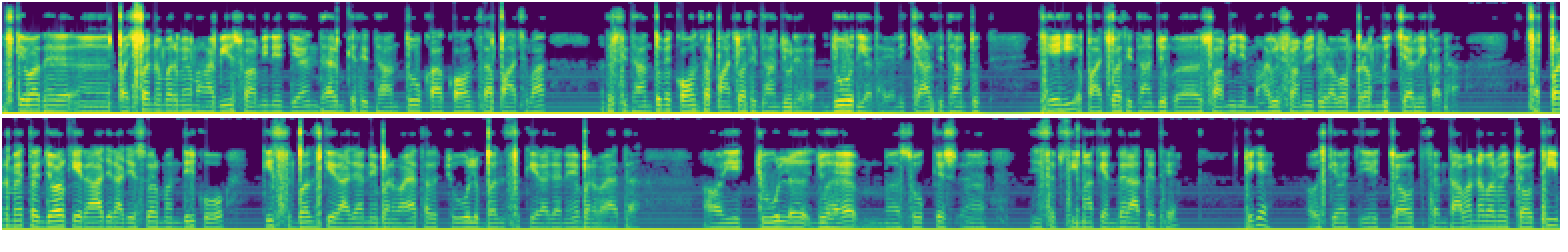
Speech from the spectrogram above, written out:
उसके बाद है पचपन नंबर में महावीर स्वामी ने जैन धर्म के सिद्धांतों का कौन सा पांचवा मतलब सिद्धांतों में कौन सा पांचवा सिद्धांत जोड़ जोड़ दिया था? यानी चार सिद्धांत तो थे ही पांचवा सिद्धांत जो स्वामी ने, महावीर स्वामी ने जोड़ा हुआ ब्रह्मचर्य का था। छप्पन में तंजौर के राज राजेश्वर मंदिर को किस वंश के राजा ने बनवाया था? तो चूल वंश के राजा ने बनवाया था। और ये चूल जो है, अशोक के ये सब सीमा के अंदर आते थे। ठीक है? और उसके बाद ये चौथ संतावन नंबर में चौथी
